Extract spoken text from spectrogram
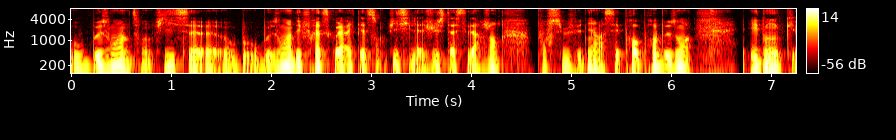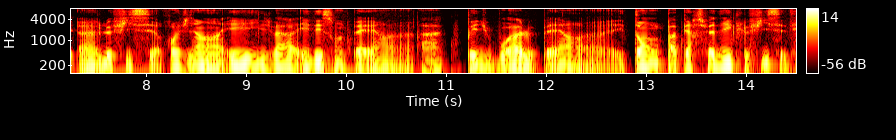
aux besoins de son fils, euh, aux, besoins des frais de scolarité de son fils. Il a juste assez d'argent pour subvenir à ses propres besoins. Et donc, le fils revient et il va aider son père à couper du bois. Le père étant pas persuadé que le fils était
